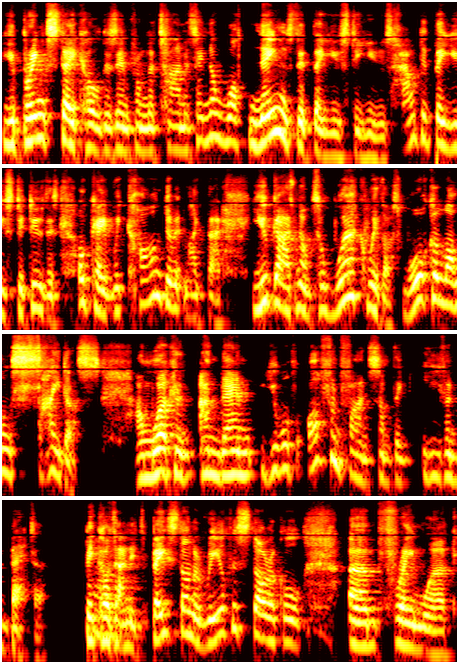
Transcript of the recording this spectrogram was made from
you bring stakeholders in from the time and say, no, what names did they used to use? How did they used to do this? Okay, we can't do it like that. You guys know, so work with us, walk alongside us and work, and then you will often find something even better because and it's based on a real historical um, framework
